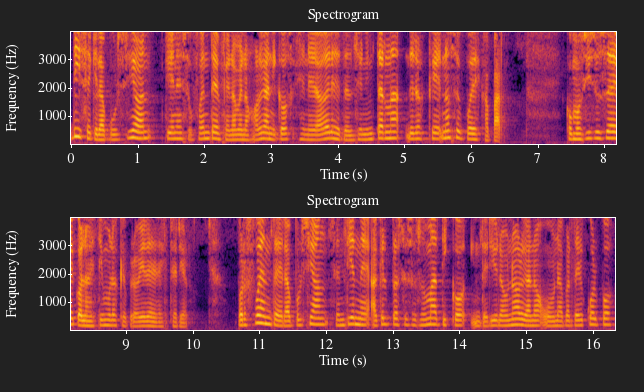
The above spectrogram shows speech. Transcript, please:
Dice que la pulsión tiene su fuente en fenómenos orgánicos generadores de tensión interna de los que no se puede escapar, como sí sucede con los estímulos que provienen del exterior. Por fuente de la pulsión se entiende aquel proceso somático interior a un órgano o a una parte del cuerpo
